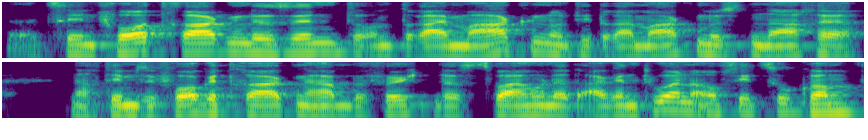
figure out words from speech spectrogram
äh, zehn Vortragende sind und drei Marken und die drei Marken müssten nachher, nachdem sie vorgetragen haben, befürchten, dass 200 Agenturen auf sie zukommen,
